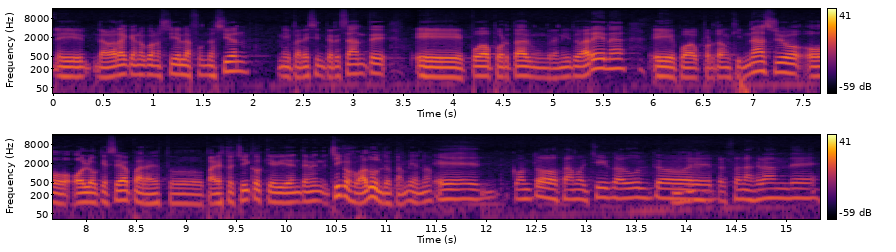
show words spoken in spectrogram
eh, la verdad que no conocía la fundación, me parece interesante, eh, puedo aportar un granito de arena, puedo aportar un gimnasio o, lo que sea para, esto, para estos chicos que evidentemente, chicos o adultos también, ¿no? con todos, estamos chicos, adultos, personas grandes.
